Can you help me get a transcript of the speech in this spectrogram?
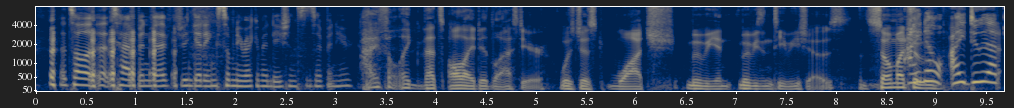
That's all that's happened. I've been getting so many recommendations since I've been here. I felt like that's all I did last year was just watch movie and movies and TV shows. So much. I know I do that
